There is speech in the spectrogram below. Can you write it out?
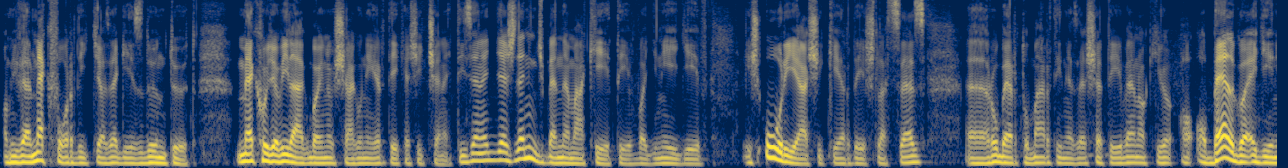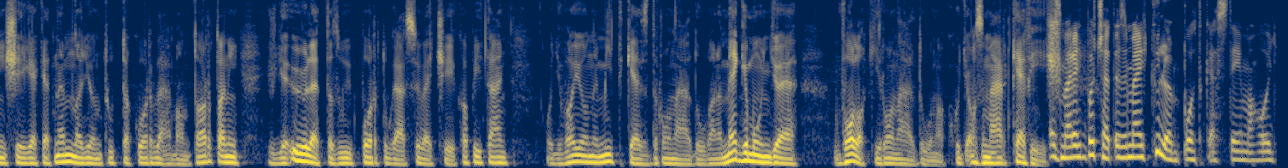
amivel megfordítja az egész döntőt, meg hogy a világbajnokságon értékesítsen egy 11-es, de nincs benne már két év vagy négy év. És óriási kérdés lesz ez eh, Roberto Martinez esetében, aki a, a belga egyéniségeket nem nagyon tudta kordában tartani, és ugye ő lett az új portugál szövetségi kapitány, hogy vajon mit kezd Ronaldóval. Megmondja-e valaki Ronaldónak, hogy az már kevés? Ez már egy, bocsánat, ez már egy külön podcast téma, hogy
